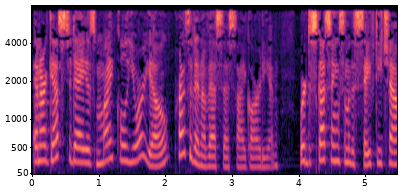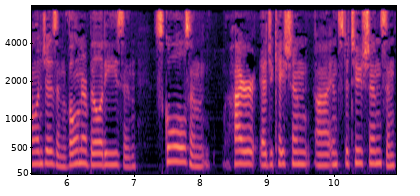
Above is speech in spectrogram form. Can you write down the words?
and our guest today is Michael Yorio, president of SSI Guardian. We're discussing some of the safety challenges and vulnerabilities in schools and higher education uh, institutions. And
